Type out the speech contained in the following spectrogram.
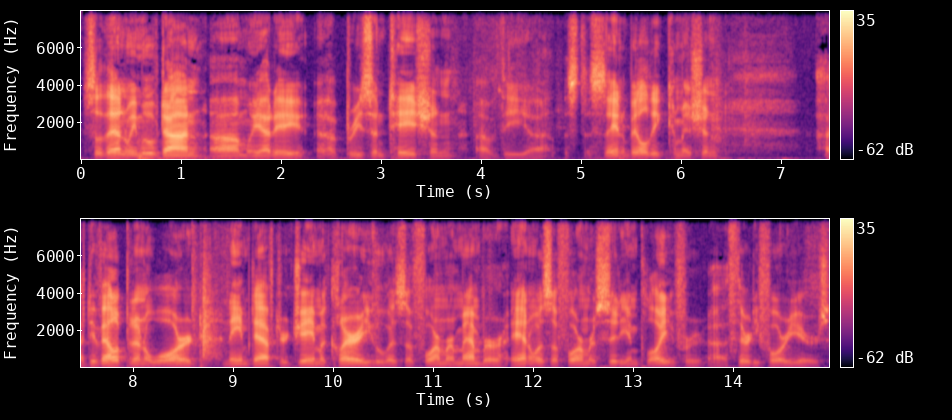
so then we moved on. Um, we had a, a presentation of the uh, Sustainability Commission uh, developed an award named after Jay McClary, who was a former member and was a former city employee for uh, 34 years.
